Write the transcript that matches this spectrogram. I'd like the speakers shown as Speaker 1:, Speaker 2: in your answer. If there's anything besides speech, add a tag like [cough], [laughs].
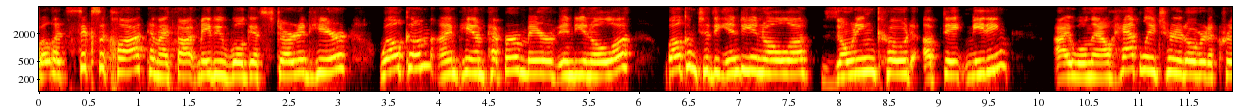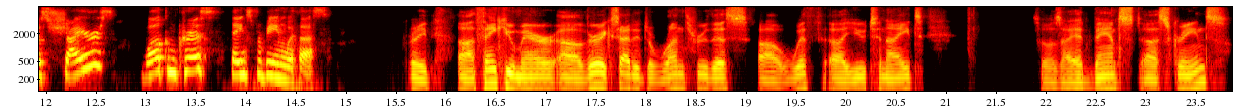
Speaker 1: Well, it's six o'clock and I thought maybe we'll get started here. Welcome, I'm Pam Pepper, Mayor of Indianola. Welcome to the Indianola Zoning Code Update Meeting. I will now happily turn it over to Chris Shires. Welcome, Chris. Thanks for being with us.
Speaker 2: Great. Uh, thank you, Mayor. Uh, very excited to run through this uh, with uh, you tonight. So as I advance uh, screens,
